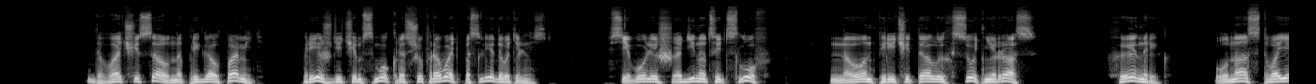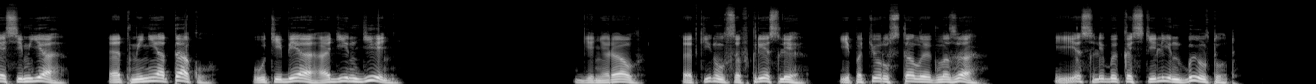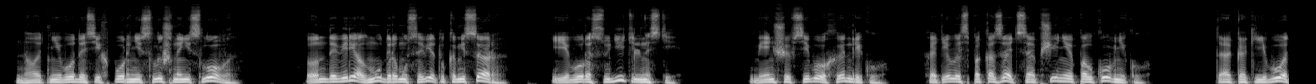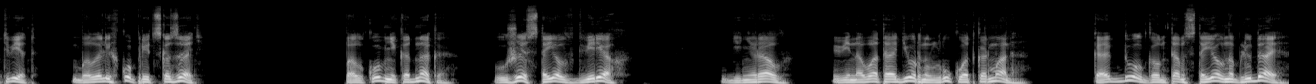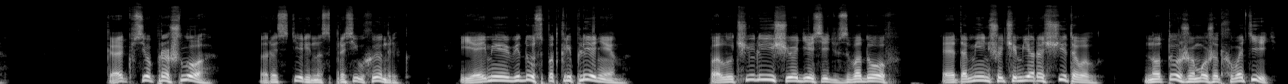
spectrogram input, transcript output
Два часа он напрягал память, прежде чем смог расшифровать последовательность. Всего лишь одиннадцать слов, но он перечитал их сотни раз. «Хенрик, у нас твоя семья, отмени атаку, у тебя один день». Генерал откинулся в кресле и потер усталые глаза. Если бы Костелин был тут, но от него до сих пор не слышно ни слова. Он доверял мудрому совету комиссара и его рассудительности. Меньше всего Хенрику хотелось показать сообщение полковнику, так как его ответ было легко предсказать. Полковник, однако, уже стоял в дверях. Генерал виновато одернул руку от кармана. Как долго он там стоял, наблюдая? «Как все прошло?» — растерянно спросил Хенрик. «Я имею в виду с подкреплением». «Получили еще десять взводов. Это меньше, чем я рассчитывал, но тоже может хватить.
